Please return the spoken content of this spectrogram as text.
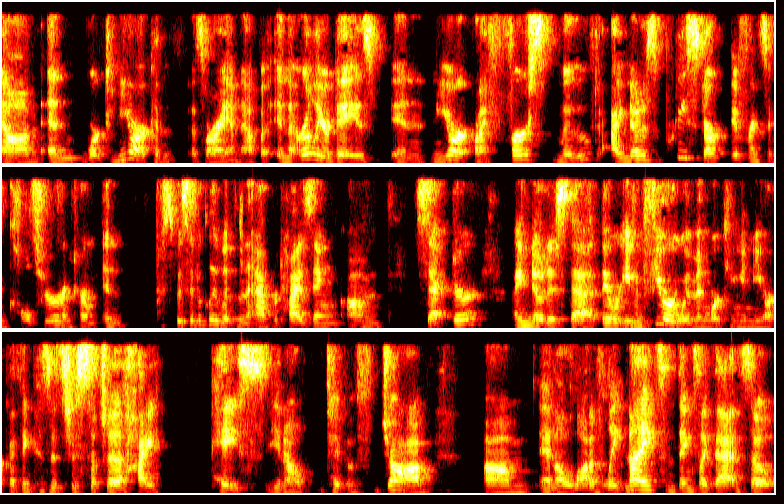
um, and worked in New York, and that's where I am now. But in the earlier days in New York, when I first moved, I noticed a pretty stark difference in culture in term in specifically within the advertising um, sector. I noticed that there were even fewer women working in New York. I think because it's just such a high pace, you know, type of job um, and a lot of late nights and things like that. And so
